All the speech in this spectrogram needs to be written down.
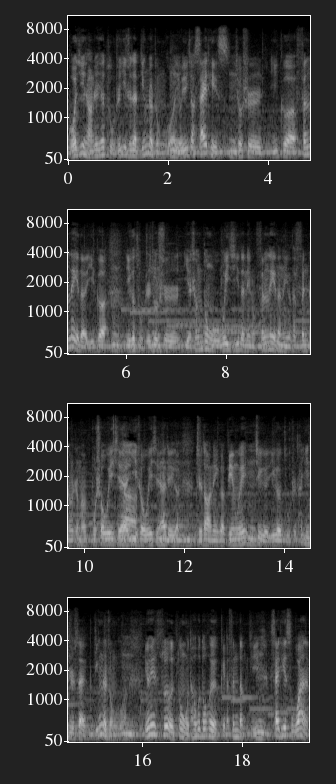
国际上这些组织一直在盯着中国，嗯。有一个叫 CITES，、嗯。就是一个分类的一个、嗯。一个组织，就是野生动物危机的那种分类的那个，它分成什么不受威胁、啊易受威胁啊，嗯。这个嗯。直到那个濒危、嗯。这个一个组织，它一直在盯着中国，嗯。因为所有的动物它会都会给它分等级、嗯。C i t e s One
